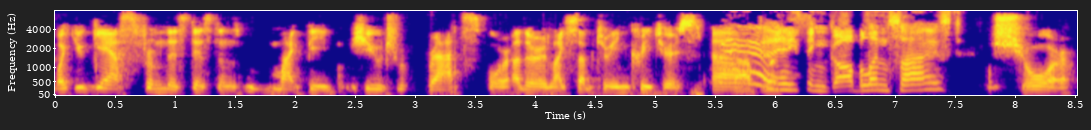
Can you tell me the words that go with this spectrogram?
what you guess from this distance might be huge rats or other like subterranean creatures. Uh, Eh, anything goblin sized? Sure.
